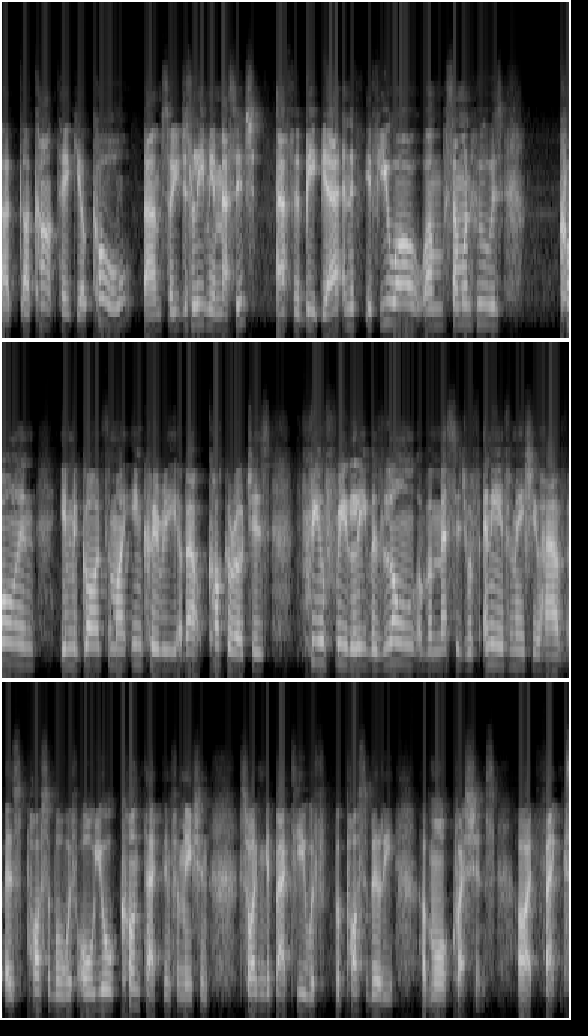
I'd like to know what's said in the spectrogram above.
I, I, can't take your call. Um, so you just leave me a message after the beep, yeah. And if if you are um someone who is calling in regards to my inquiry about cockroaches, feel free to leave as long of a message with any information you have as possible with all your contact information so I can get back to you with the possibility of more questions. All right, thanks.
